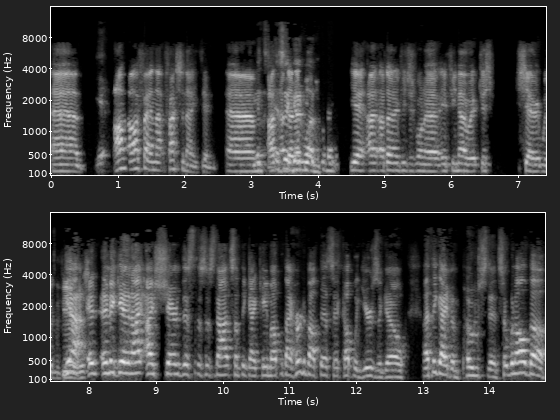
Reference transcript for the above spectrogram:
Uh, yeah. I, I, found that fascinating. Um, it's, it's I, I a good one. Yeah, I, I, don't know if you just want to, if you know it, just share it with the viewers. Yeah, and, and again, I, I, shared this. This is not something I came up with. I heard about this a couple years ago. I think I even posted. So when all the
